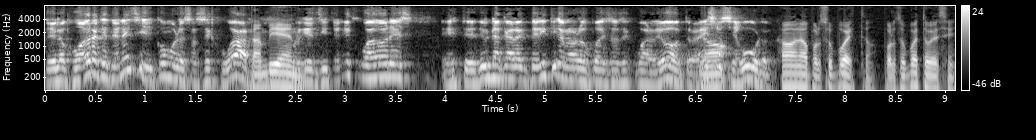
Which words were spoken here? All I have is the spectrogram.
De los jugadores que tenés y cómo los haces jugar. También. Porque si tenés jugadores este, de una característica, no los puedes hacer jugar de otra. No. Eso seguro. No, no, por supuesto, por supuesto que sí.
